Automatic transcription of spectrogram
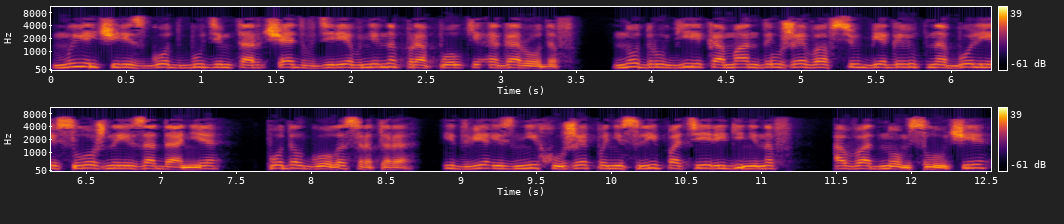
мы и через год будем торчать в деревне на прополке огородов. Но другие команды уже вовсю бегают на более сложные задания, подал голос Ротора, и две из них уже понесли потери генинов, а в одном случае,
